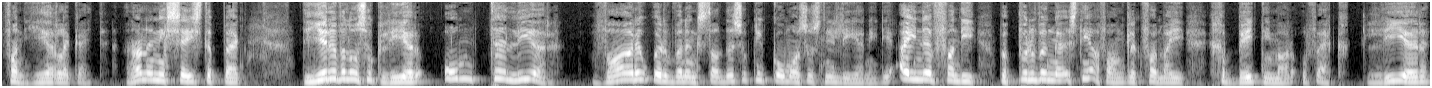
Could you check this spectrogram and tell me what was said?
van heerlikheid. En dan in die 6ste plek, die Here wil ons ook leer om te leer. Ware oorwinning sal dis ook nie kom as ons nie leer nie. Die einde van die beproewinge is nie afhanklik van my gebed nie, maar of ek leer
